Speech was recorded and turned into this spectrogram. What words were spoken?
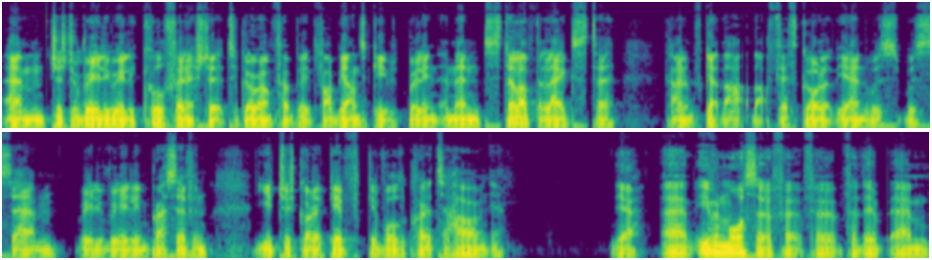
um, just a really really cool finish to, to go around Fabianski was brilliant, and then still have the legs to kind of get that that fifth goal at the end was was um, really really impressive. And you've just got to give give all the credit to Howe, haven't you? Yeah, um, even more so for for for the um,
